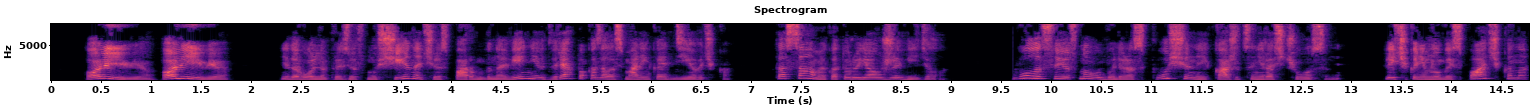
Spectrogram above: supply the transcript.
— Оливия! Оливия! — недовольно произнес мужчина, и через пару мгновений в дверях показалась маленькая девочка. Та самая, которую я уже видела. Волосы ее снова были распущены и, кажется, не расчесаны. Личико немного испачкано,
